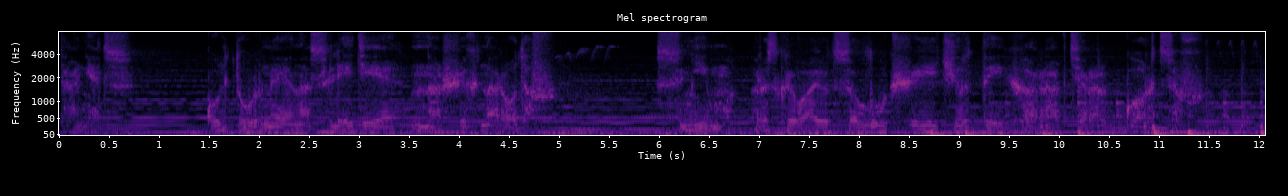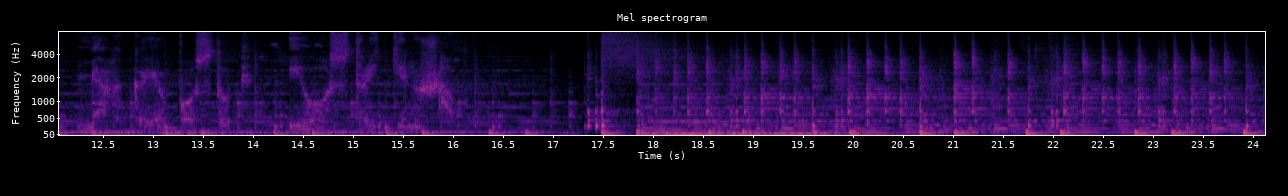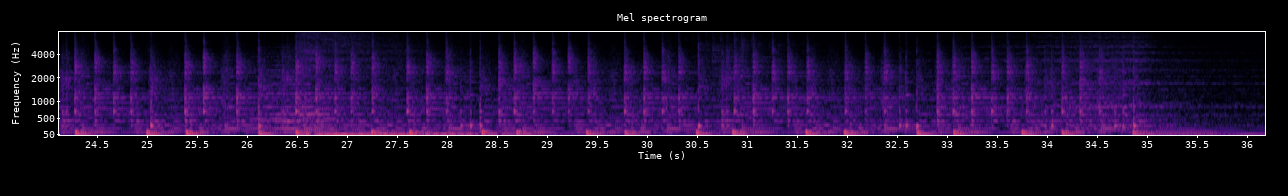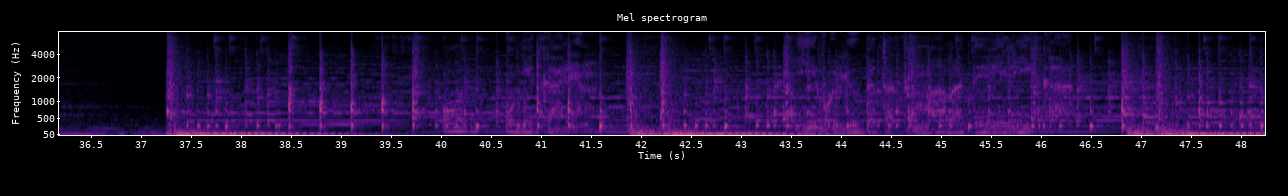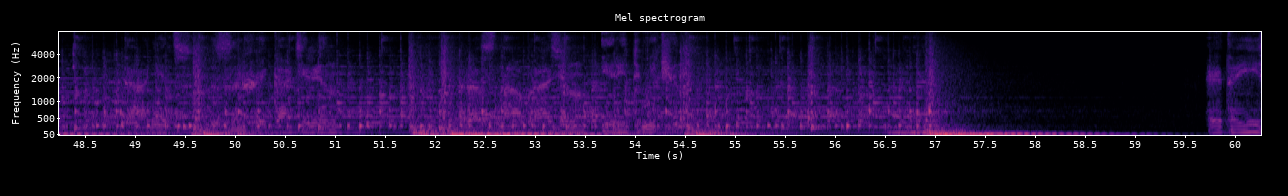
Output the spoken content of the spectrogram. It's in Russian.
Танец – культурное наследие наших народов. С ним раскрываются лучшие черты характера горцев. Мягкая поступь и острый кинжал –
